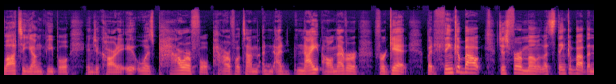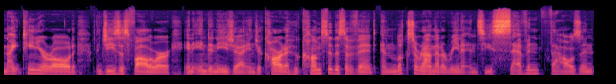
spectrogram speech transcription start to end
lots of young people in Jakarta. It was powerful, powerful time. A, a, night I'll never forget. But think about just for a moment. Let's think about the 19-year-old Jesus follower in Indonesia in Jakarta who comes to this event and looks around that arena and sees 7,000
